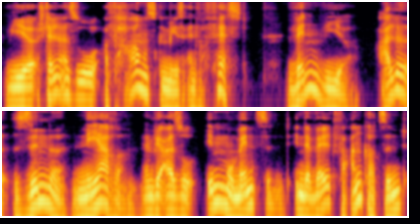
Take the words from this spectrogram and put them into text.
Wir stellen also erfahrungsgemäß einfach fest, wenn wir alle Sinne nähren, wenn wir also im Moment sind, in der Welt verankert sind,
